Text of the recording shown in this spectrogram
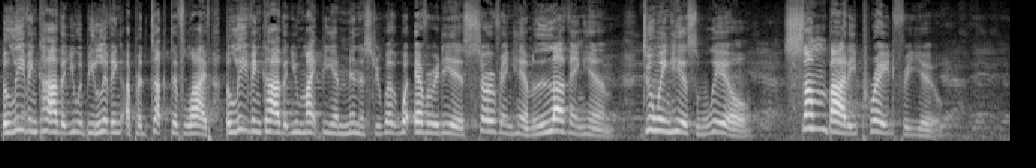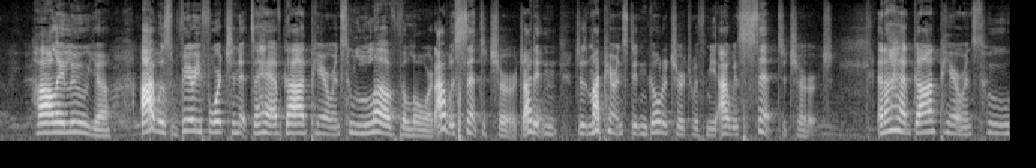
believing God that you would be living a productive life, believing God that you might be in ministry, whatever it is, serving Him, loving Him, doing His will. Somebody prayed for you. Hallelujah. I was very fortunate to have godparents who loved the Lord. I was sent to church. I didn't just my parents didn't go to church with me. I was sent to church. And I had godparents who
